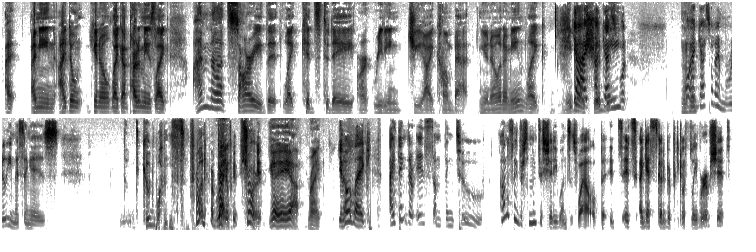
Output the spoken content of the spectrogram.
I I mean I don't you know like I'm, part of me is like I'm not sorry that like kids today aren't reading GI Combat. You know what I mean? Like maybe yeah, I should I, I be. What, well, mm-hmm. I guess what I'm really missing is good ones, for one or better right. Sure. Yeah, yeah, yeah. Right. You know, like I think there is something to. Honestly, there's something to shitty ones as well, but it's it's. I guess it's got to be a particular flavor of shit.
